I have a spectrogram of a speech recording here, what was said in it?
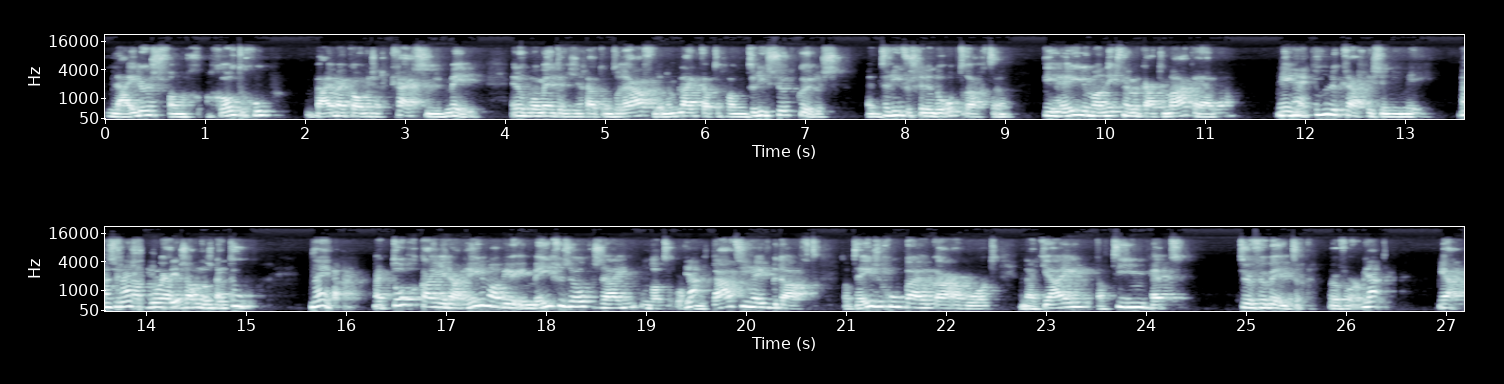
leiders van een grote groep bij mij komen en zeggen: krijg ze niet mee. En op het moment dat je ze gaat ontrafelen, dan blijkt dat er gewoon drie subkuddes met drie verschillende opdrachten, die helemaal niks met elkaar te maken hebben. Nee, nee. natuurlijk krijg je ze niet mee. Dan ze gaan heel ergens anders naartoe. Nee. maar toch kan je daar helemaal weer in meegezogen zijn, omdat de organisatie heeft bedacht dat deze groep bij elkaar hoort en dat jij dat team hebt te verbeteren, bijvoorbeeld. Ja, ja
